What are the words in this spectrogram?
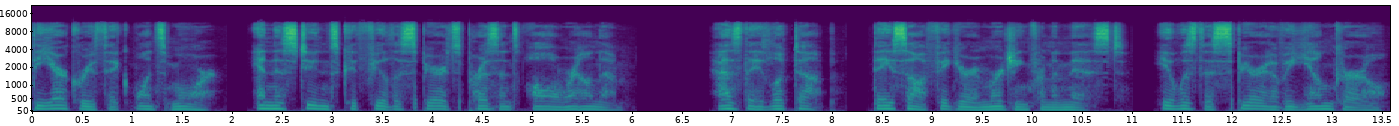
The air grew thick once more, and the students could feel the spirit's presence all around them. As they looked up, they saw a figure emerging from the mist. It was the spirit of a young girl,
